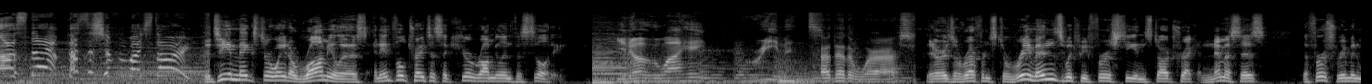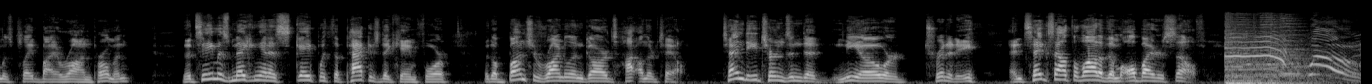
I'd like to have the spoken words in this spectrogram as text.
Oh, snap! That's the ship from my story! the team makes their way to Romulus and infiltrates a secure Romulan facility. You know who I hate? Remans. Uh, they're the worst. There is a reference to Remans, which we first see in Star Trek Nemesis. The first Reman was played by Ron Perlman. The team is making an escape with the package they came for, with a bunch of Romulan guards hot on their tail. Tendi turns into Neo or Trinity and takes out the lot of them all by herself. Whoa!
